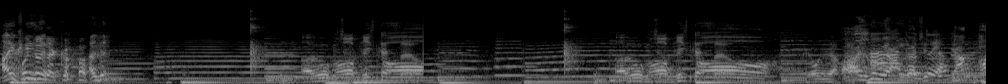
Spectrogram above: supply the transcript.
아니 혼자 잡고. 아니 근데 아이고 어. 비슷했어요. 아이고 어 괜찮네. 비슷했어요. 어, 이거 그냥 아, 이거 왜안 아, 가지? 이것도 또? 양- 양파.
